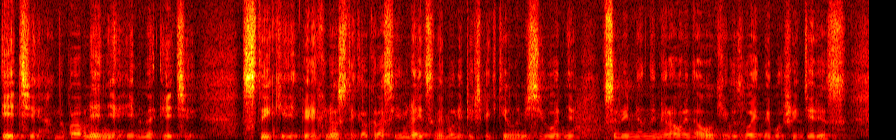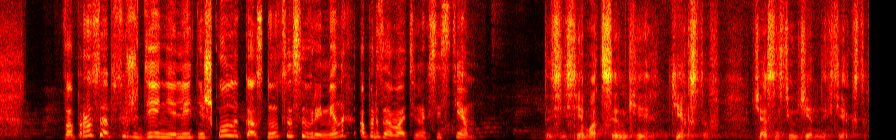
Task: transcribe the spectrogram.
эти направления, именно эти стыки и перехлесты как раз являются наиболее перспективными сегодня в современной мировой науке и вызывают наибольший интерес. Вопросы обсуждения летней школы коснутся современных образовательных систем. Это система оценки текстов, в частности учебных текстов.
